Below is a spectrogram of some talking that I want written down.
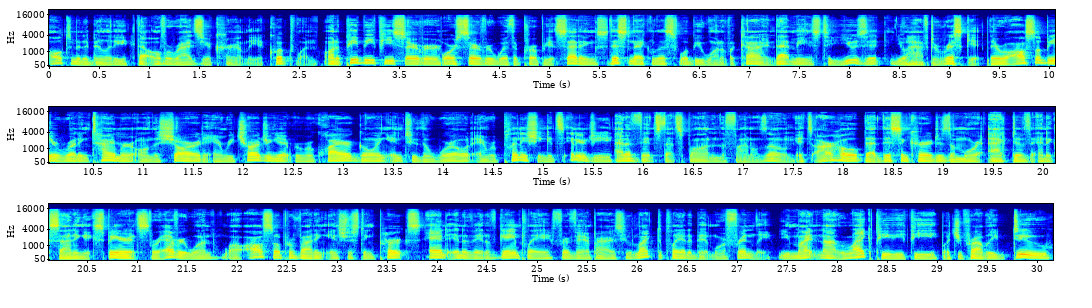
ultimate ability that overrides your currently equipped one. On a PvP server or server with appropriate settings, this necklace will be one of a kind. That means to use it, you'll have to risk it. There will also be a running timer on the shard and recharging it will require going into the world and replenishing its energy at events that spawn in the final zone. It's our hope that this encourages a more active and exciting experience for everyone while also providing interesting perks and innovative gameplay for vampires who like to play it a bit more friendly. You might not like PvP, but you probably do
